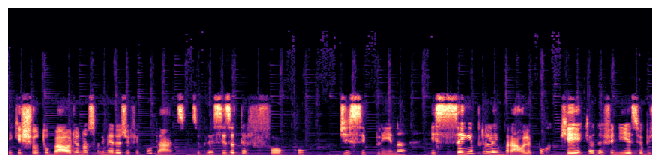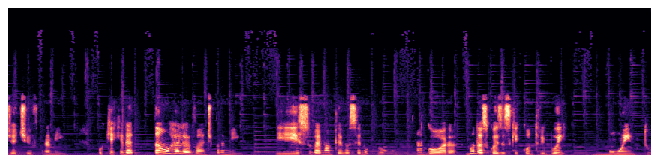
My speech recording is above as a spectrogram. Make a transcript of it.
e que chuta o balde nas primeiras dificuldades. Você precisa ter foco, disciplina e sempre lembrar, olha, por que, que eu defini esse objetivo para mim? Por que, que ele é tão relevante para mim? E isso vai manter você no prumo. Agora, uma das coisas que contribui muito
